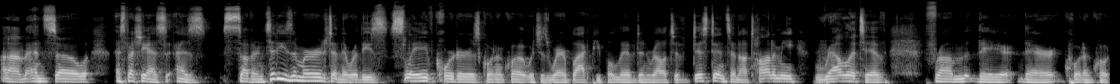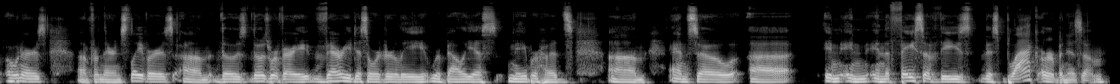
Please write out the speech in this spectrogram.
Um, and so, especially as as southern cities emerged, and there were these slave quarters, quote unquote, which is where black people lived in relative distance and autonomy, relative from their their quote unquote owners, um, from their enslavers. Um, those those were very very disorderly, rebellious neighborhoods, um, and so. Uh, in, in, in the face of these this black urbanism,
